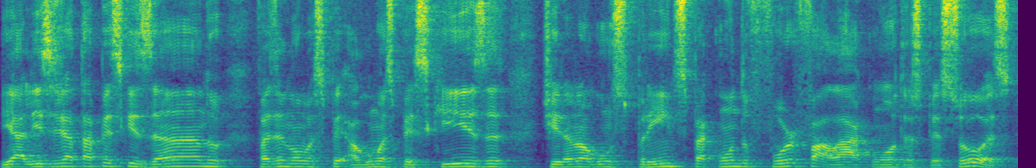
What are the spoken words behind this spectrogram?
e ali você já está pesquisando, fazendo algumas, algumas pesquisas, tirando alguns prints para quando for falar com outras pessoas,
